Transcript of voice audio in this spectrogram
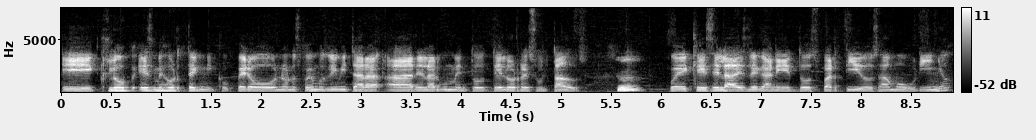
eh, Klopp es mejor técnico, pero no nos podemos limitar a, a dar el argumento de los resultados. Mm. Puede que Celades le gane dos partidos a Mourinho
